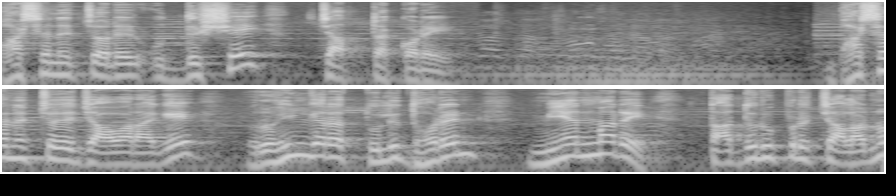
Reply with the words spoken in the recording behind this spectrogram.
ভাসানের চরের উদ্দেশ্যে যাত্রা করে। ভাসানের চরে যাওয়ার আগে রোহিঙ্গারা তুলে ধরেন মিয়ানমারে তাদের উপরে চালানো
